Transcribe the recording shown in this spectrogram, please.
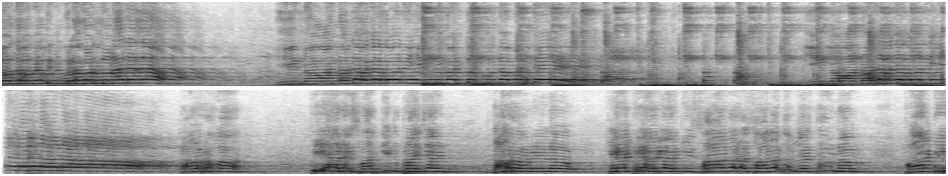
డోజర్ పెట్టి కులగొడుతున్నా లేదా? ఈ అన్నో జాగలోని ఇల్లు కట్టుకుంటామంటే ఈ అన్నో జాగలోని గౌరవ టిఆర్ఎస్ వర్కింగ్ ప్రెసిడెంట్ గౌరవనీయులు కేటీఆర్ గారికి సాదర స్వాగతం చేస్తా ఉన్నాం. పార్టీ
